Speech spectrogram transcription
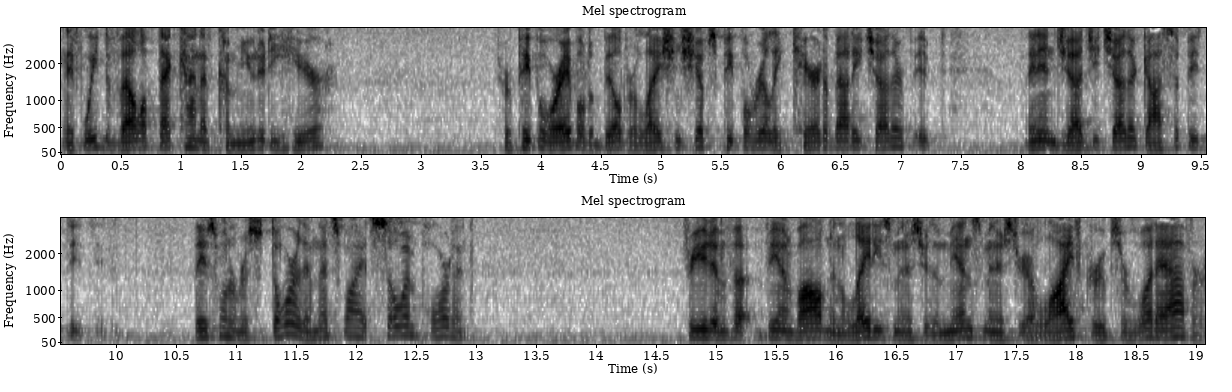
if we developed that kind of community here? Where people were able to build relationships, people really cared about each other. It, they didn't judge each other, gossip. They just want to restore them. That's why it's so important for you to be involved in the ladies' ministry, the men's ministry, or life groups, or whatever.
